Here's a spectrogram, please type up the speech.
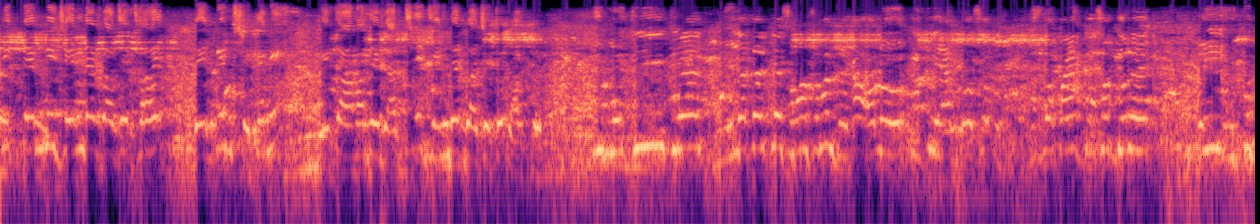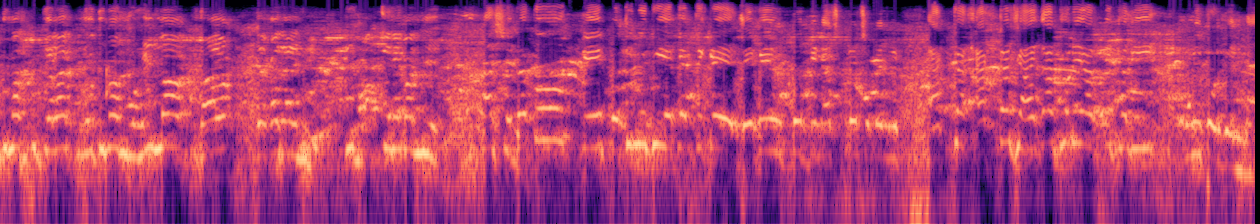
ঠিক তেমনি জেন্ডার বাজেট হয়, দেখবেন সেখানে এটা আমাদের রাজ্যে জেন্ডার বাজেটও বার করে কি বলছি যে মহিলাদেরকে সমান সমান দেখা হলো কিন্তু এক দশক দীর্ঘ বছর ধরে এই উত্তর দিনাজপুর জেলায় কোনোদিনও মহিলা বিধায়ক দেখা যায়নি। কি ভাবছেন এবার নিয়ে? আর সেটা তো কে প্রতিনিধি এখান থেকে দেবে উত্তর দিনাজপুরে সেটা একটা একটা জায়গা ধরে আপনি খালি মনে করবেন না।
